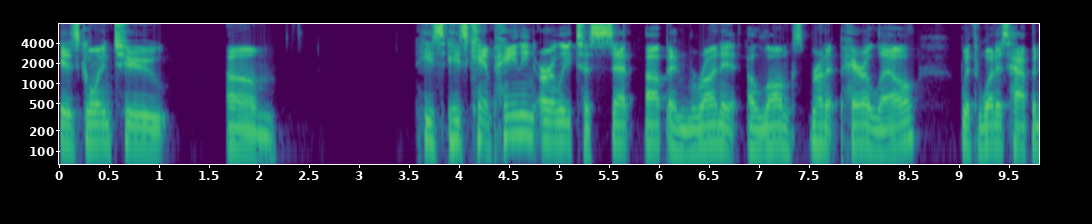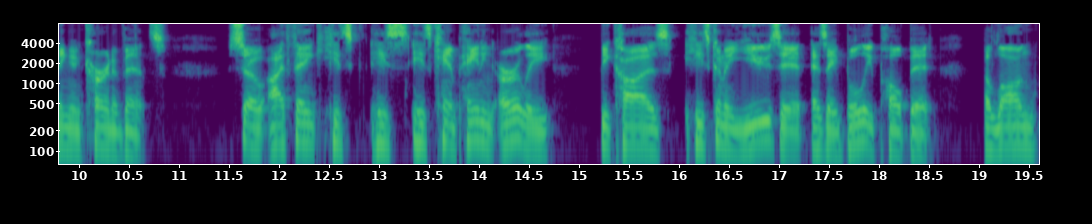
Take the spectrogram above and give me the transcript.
is going to um he's he's campaigning early to set up and run it along run it parallel with what is happening in current events. So I think he's he's he's campaigning early because he's going to use it as a bully pulpit along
